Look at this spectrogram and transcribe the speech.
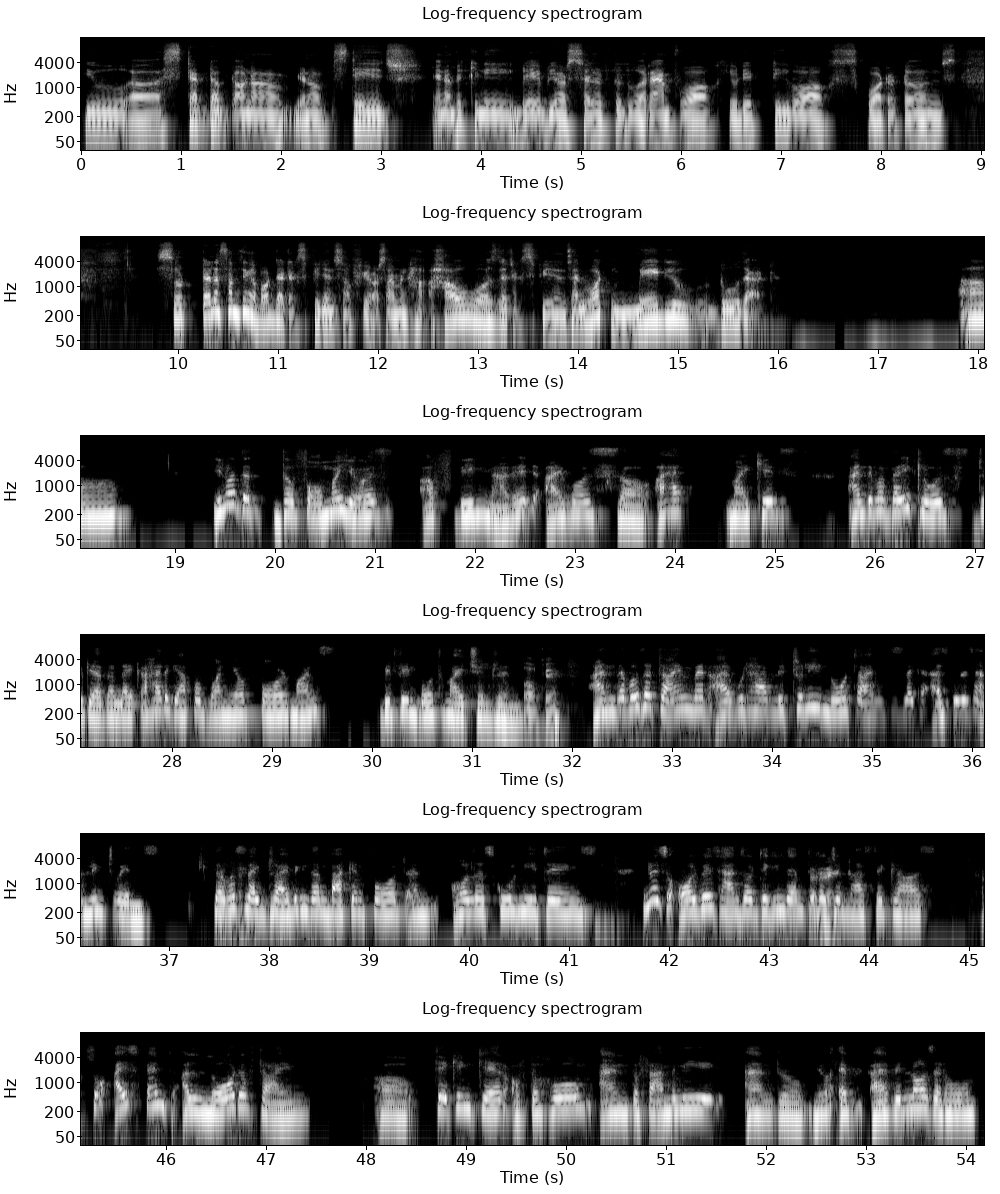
You uh, stepped up on a, you know, stage in a bikini, braved yourself to do a ramp walk. You did T walks, quarter turns. So tell us something about that experience of yours. I mean, how, how was that experience and what made you do that? Uh, you know, the, the former years of being married, I was, uh, I had my kids and they were very close together. Like I had a gap of one year, four months between both my children. Okay. And there was a time when I would have literally no time. It's like as good as handling twins. There was Okay. like driving them back and forth and all the school meetings. You know, it's always hands on taking them to the gymnastic class. So I spent a lot of time uh, taking care of the home and the family. And, uh, you know, ev I have in laws at home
